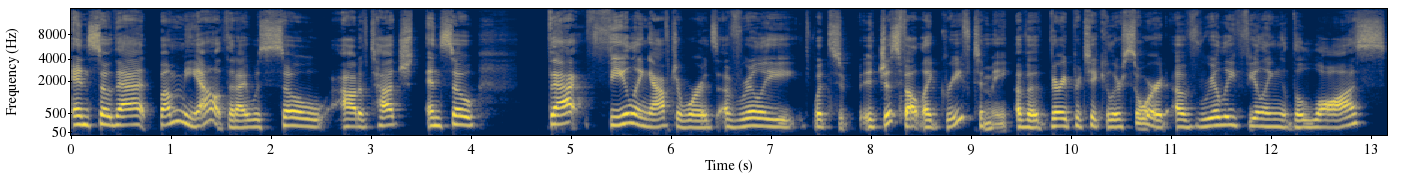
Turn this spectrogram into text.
And so that bummed me out that I was so out of touch. And so that feeling afterwards of really what it just felt like grief to me of a very particular sort of really feeling the loss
